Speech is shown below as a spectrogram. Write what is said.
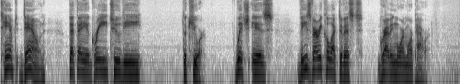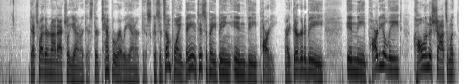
tamped down that they agree to the the cure, which is these very collectivists grabbing more and more power. That's why they're not actually anarchists. They're temporary anarchists because at some point they anticipate being in the party, right? They're going to be in the party elite, calling the shots. And what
